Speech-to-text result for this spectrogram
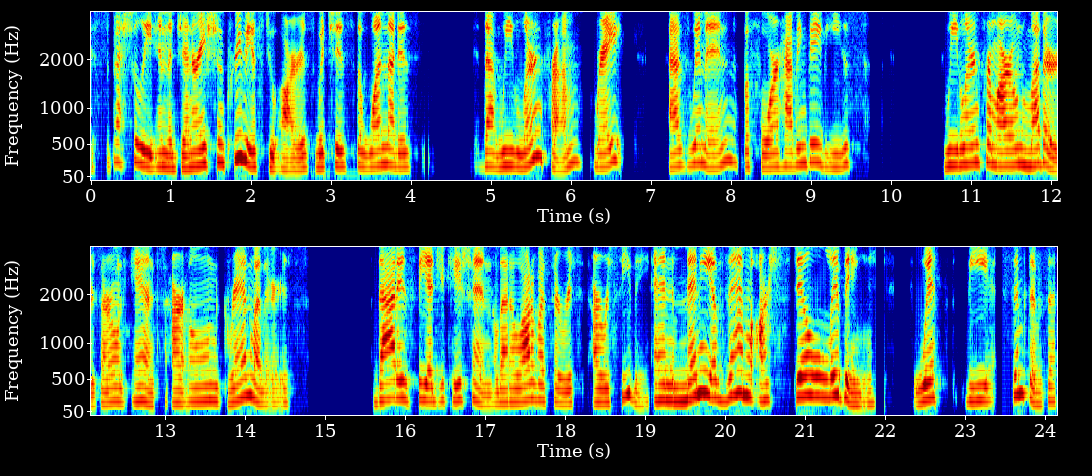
especially in the generation previous to ours, which is the one that is that we learn from, right? As women before having babies, we learn from our own mothers, our own aunts, our own grandmothers. That is the education that a lot of us are, re- are receiving. And many of them are still living with the symptoms that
